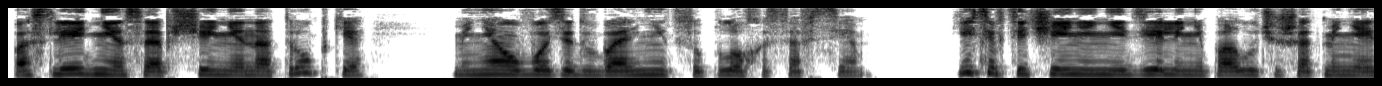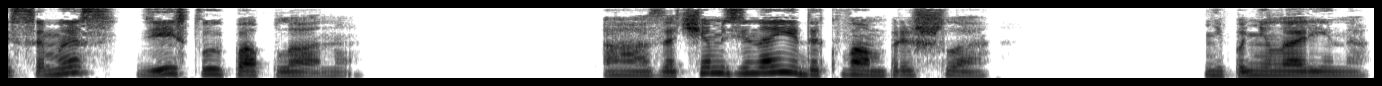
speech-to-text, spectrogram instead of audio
Последнее сообщение на трубке «Меня увозят в больницу, плохо совсем. Если в течение недели не получишь от меня СМС, действуй по плану». «А зачем Зинаида к вам пришла?» — не поняла Рина.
